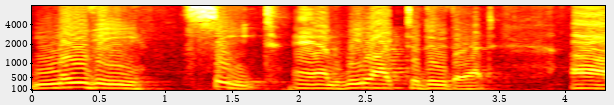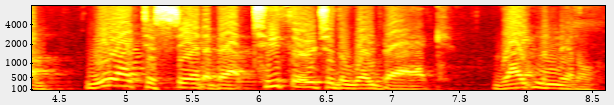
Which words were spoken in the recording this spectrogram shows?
movie seat, and we like to do that. Um, we like to sit about two thirds of the way back, right in the middle.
